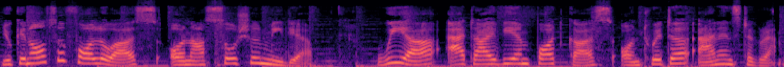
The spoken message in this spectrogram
You can also follow us on our social media. We are at IVM Podcasts on Twitter and Instagram.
